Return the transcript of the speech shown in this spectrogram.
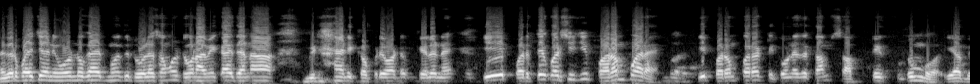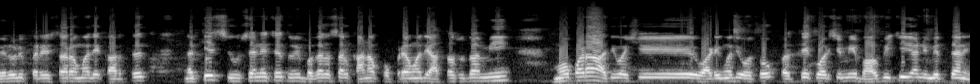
नगरपालिकेच्या निवडणुका आहेत म्हणून डोळ्यासमोर ठेवून आम्ही काय त्यांना मिठाई आणि कपडे वाटप केलं नाही. ही प्रत्येक वर्षीची परंपरा आहे ही परंपरा टिकवण्याचं काम साप्ते कुटुंब या बेलोली परिसरामध्ये करतात नक्कीच शिवसेनेचे तुम्ही बघत असाल कानाकोपऱ्यामध्ये आता सुद्धा मी मोपाडा आदिवासी वाडीमध्ये होतो. प्रत्येक वर्षी मी भाऊबीजी या निमित्ताने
